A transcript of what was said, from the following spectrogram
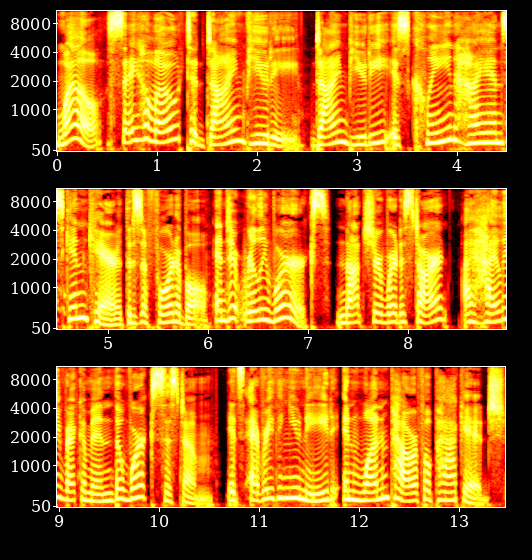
Well, say hello to Dime Beauty. Dime Beauty is clean, high end skincare that is affordable and it really works. Not sure where to start? I highly recommend the Work System. It's everything you need in one powerful package.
